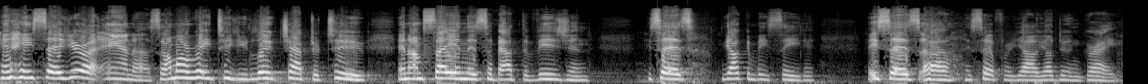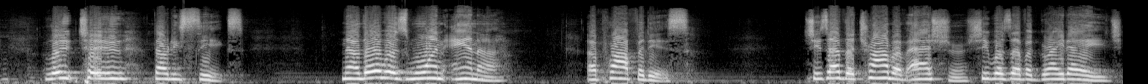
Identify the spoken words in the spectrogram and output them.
And he said, You're an Anna. So I'm going to read to you Luke chapter 2, and I'm saying this about the vision. He says, Y'all can be seated. He says, uh, except for y'all, y'all doing great. Luke 2 36. Now there was one Anna, a prophetess She's of the tribe of Asher. She was of a great age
